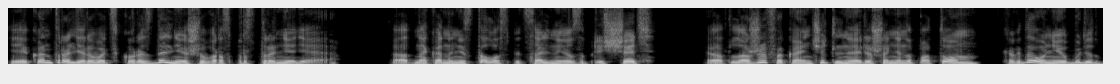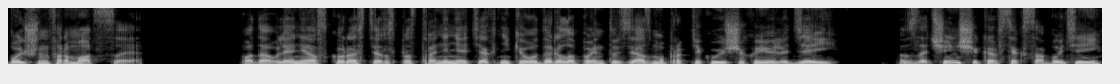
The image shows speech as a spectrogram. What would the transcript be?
и контролировать скорость дальнейшего распространения. Однако она не стала специально ее запрещать, отложив окончательное решение на потом, когда у нее будет больше информации. Подавление скорости распространения техники ударило по энтузиазму практикующих ее людей. Зачинщика всех событий,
